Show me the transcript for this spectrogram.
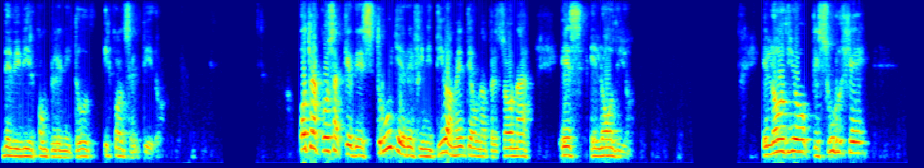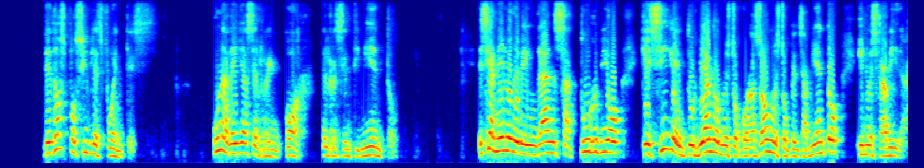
de vivir con plenitud y con sentido. Otra cosa que destruye definitivamente a una persona es el odio. El odio que surge de dos posibles fuentes. Una de ellas el rencor, el resentimiento, ese anhelo de venganza turbio que sigue enturbiando nuestro corazón, nuestro pensamiento y nuestra vida.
